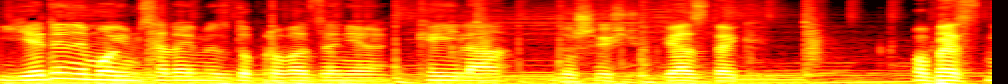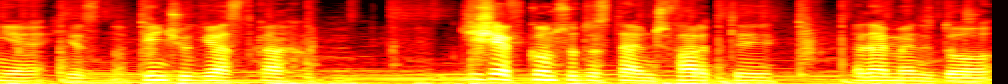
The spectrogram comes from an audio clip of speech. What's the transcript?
jedynym moim celem jest doprowadzenie Kayla do 6 gwiazdek. Obecnie jest na 5 gwiazdkach. Dzisiaj w końcu dostałem czwarty element do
